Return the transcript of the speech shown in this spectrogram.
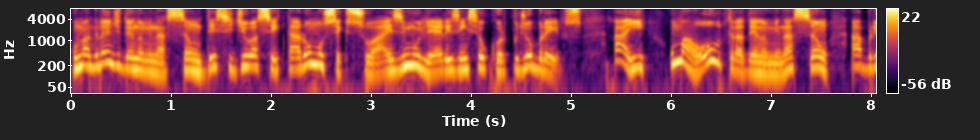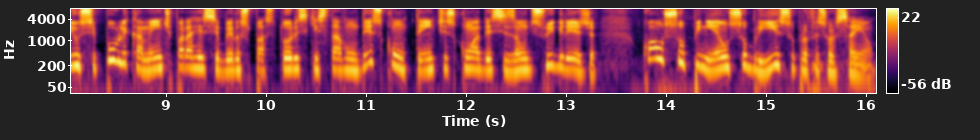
Uma grande denominação decidiu aceitar homossexuais e mulheres em seu corpo de obreiros. Aí, uma outra denominação abriu-se publicamente para receber os pastores que estavam descontentes com a decisão de sua igreja. Qual sua opinião sobre isso, professor Saião?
